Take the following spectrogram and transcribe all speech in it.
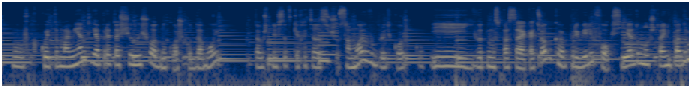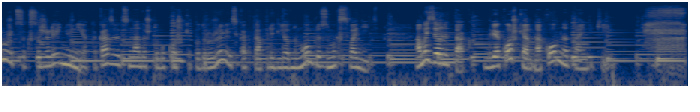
Ну, в какой-то момент я притащила еще одну кошку домой, потому что мне все-таки хотелось еще самой выбрать кошку. И вот мы, спасая котенка, привели Фокси. Я думала, что они подружатся, к сожалению, нет. Оказывается, надо, чтобы кошки подружились, как-то определенным образом их сводить. А мы сделали так. Две кошки, одна комната, они такие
